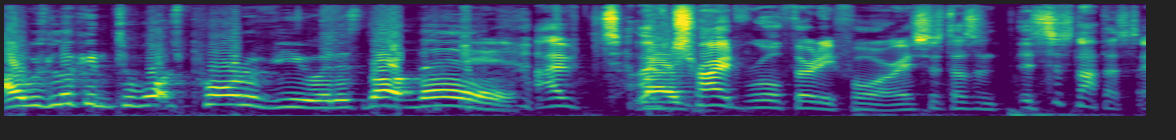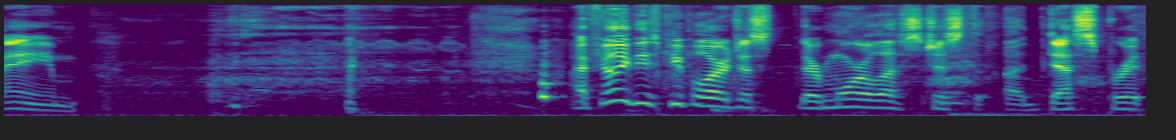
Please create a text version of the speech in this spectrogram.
"I was looking to watch porn of you and it's not there." I've t- I've tried Rule Thirty Four. It just doesn't. It's just not the same. I feel like these people are just. They're more or less just uh, desperate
